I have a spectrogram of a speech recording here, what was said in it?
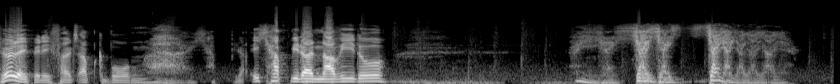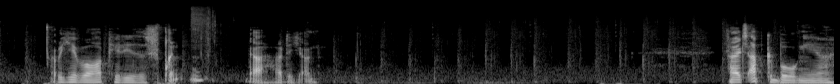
Natürlich bin ich falsch abgebogen. Ich hab, ja, ich hab wieder Navi, du. Habe ich hier überhaupt hier dieses Sprinten? Ja, hatte ich an. Falsch abgebogen hier.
